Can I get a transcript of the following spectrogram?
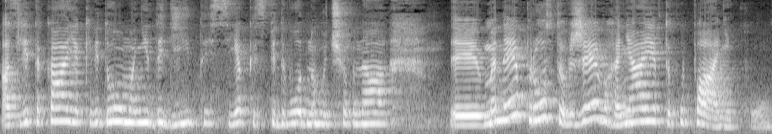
а з літака, як відомо, ніде дітись, як із підводного човна, е, мене просто вже вганяє в таку паніку.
